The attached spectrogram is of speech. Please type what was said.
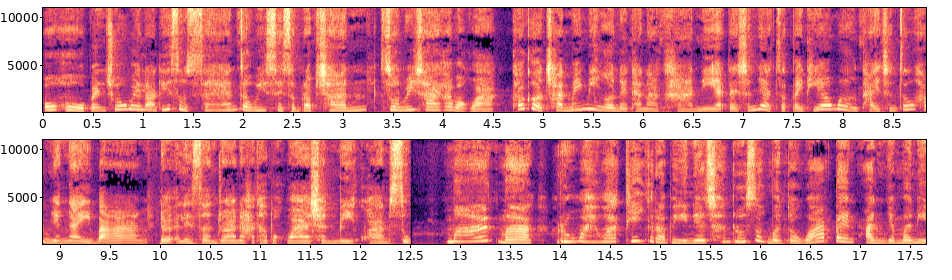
โอ้โห เป็นช่วงเวลาที่สุดแสนจะวิเศษสำหรับฉัน ส่วนวิชาค่ะบอกว่า ถ้าเกิดฉันไม่มีเงินในธนาคาเนี่ยแต่ฉันอยากจะไปเที่ยวเมืองไทยฉันจะต้องทำยังไงบ้าง โดยอเลสซานดรานะคะ เธอบอกว่าฉันมีความสุขมากมากรู้ไหมว่าที่กระบี่เนี่ยฉันรู้สึกเหมือนกับว่าเป็นอัญมณี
